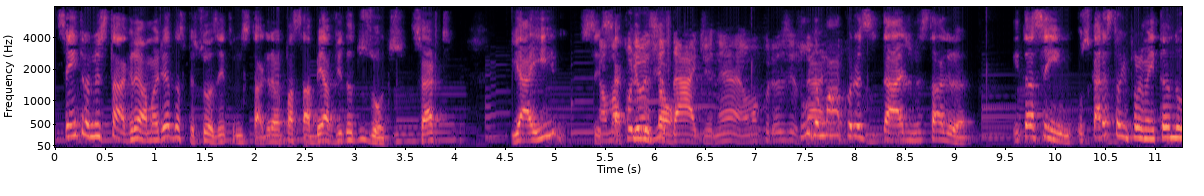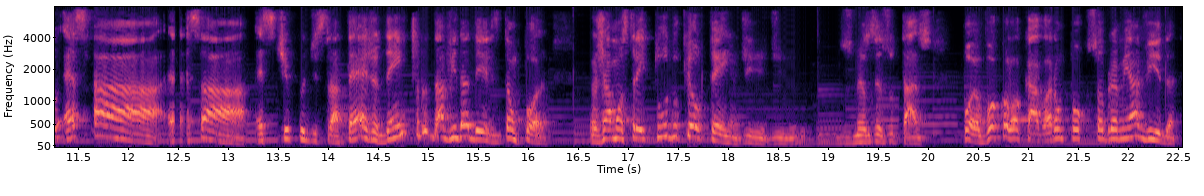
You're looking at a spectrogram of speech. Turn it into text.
você entra no Instagram, a maioria das pessoas entra no Instagram para saber a vida dos outros, certo? E aí, se, É uma um- curiosidade, né? É uma curiosidade. tudo é uma curiosidade no Instagram. Então, assim, os caras estão implementando essa, essa, esse tipo de estratégia dentro da vida deles. Então, pô, eu já mostrei tudo que eu tenho de, de- dos meus resultados. Pô, eu vou colocar agora um pouco sobre a minha vida.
